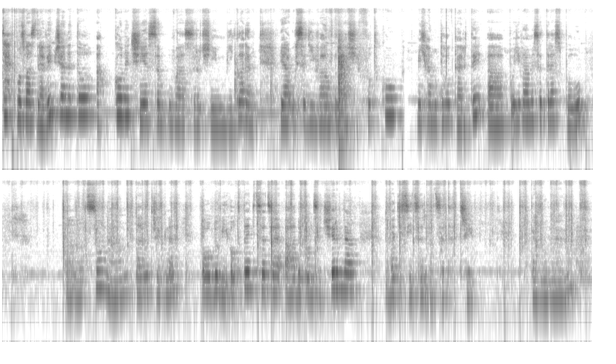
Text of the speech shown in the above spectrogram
Tak moc vás zdravím, Žaneto, a konečně jsem u vás s ročním výkladem. Já už se dívám na vaši fotku, míchám u toho karty a podíváme se teda spolu, co nám Tarot řekne o období od teď cca do konce června 2023. Tak moment.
